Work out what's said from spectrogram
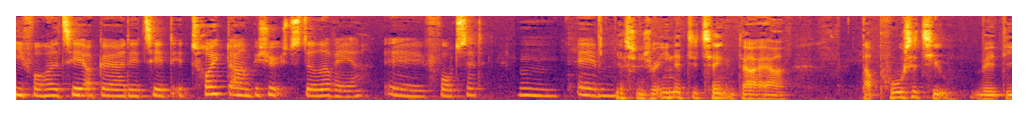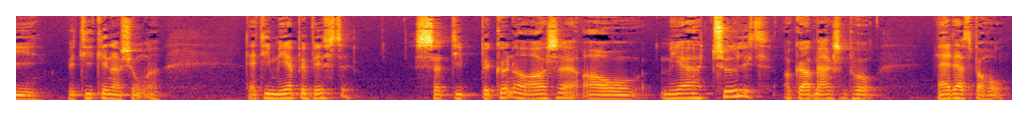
i forhold til at gøre det til et, et trygt og ambitiøst sted at være øh, fortsat. Mm. Øhm. Jeg synes jo, en af de ting, der er, der er positiv ved de, ved de generationer, det er, de er mere bevidste. Så de begynder også at mere tydeligt at gøre opmærksom på, hvad er deres behov.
